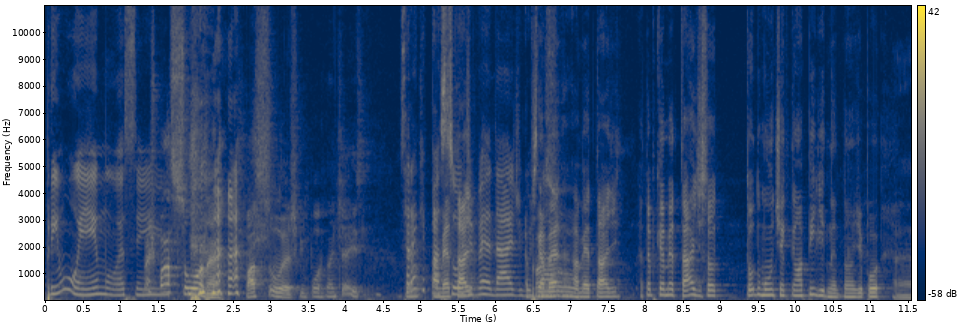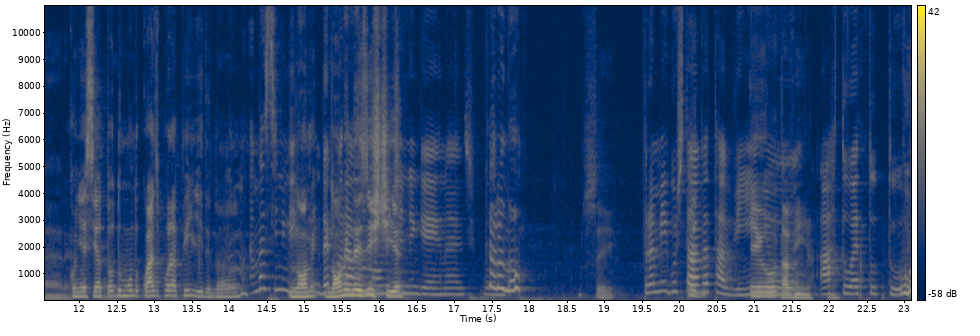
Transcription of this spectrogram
primo emo, assim... Mas passou, né? Passou, acho que o importante é isso. Será que passou metade, de verdade, é Gustavo? É a, a, metade... Até porque a metade só... Todo mundo tinha que ter um apelido, né? Então, tipo, era, conhecia era. todo mundo quase por apelido. Então, mas se ninguém nome, nome não existia. Nome de ninguém, né? Tipo... Cara, não. Não sei. Pra mim, Gustavo eu, é Tavinho. Eu, Tavinho. Arthur é Tutu.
